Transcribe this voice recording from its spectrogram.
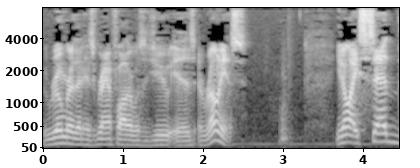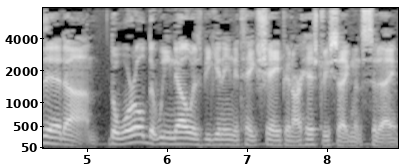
The rumor that his grandfather was a Jew is erroneous. You know, I said that um, the world that we know is beginning to take shape in our history segments today.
